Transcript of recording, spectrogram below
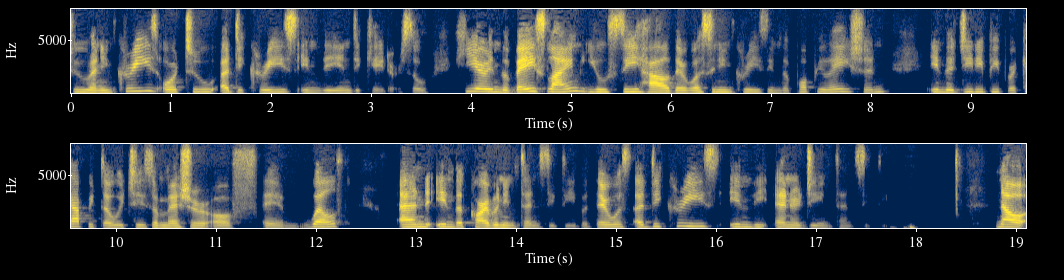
to an increase or to a decrease in the indicator. So here in the baseline, you'll see how there was an increase in the population in the GDP per capita, which is a measure of um, wealth, and in the carbon intensity. But there was a decrease in the energy intensity. Now,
